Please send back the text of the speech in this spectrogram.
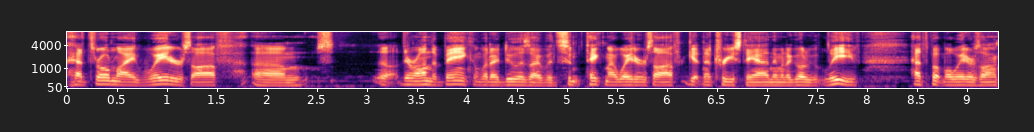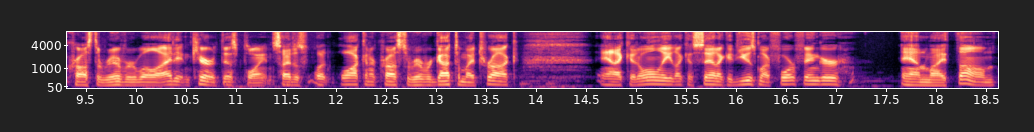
had thrown my waders off um, uh, they're on the bank, and what I do is I would take my waders off, get in a tree stand. and when I go to leave, had to put my waders on across the river. Well, I didn't care at this point, so I just went walking across the river, got to my truck, and I could only, like I said, I could use my forefinger and my thumb.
